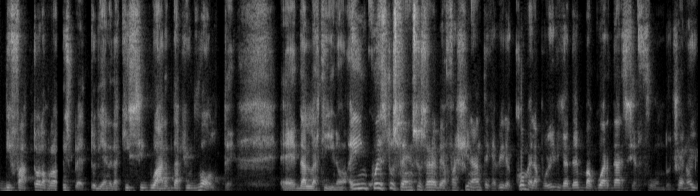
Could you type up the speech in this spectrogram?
Di fatto la parola rispetto viene da chi si guarda più volte eh, dal latino. E in questo senso sarebbe affascinante capire come la politica debba guardarsi a fondo, cioè noi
